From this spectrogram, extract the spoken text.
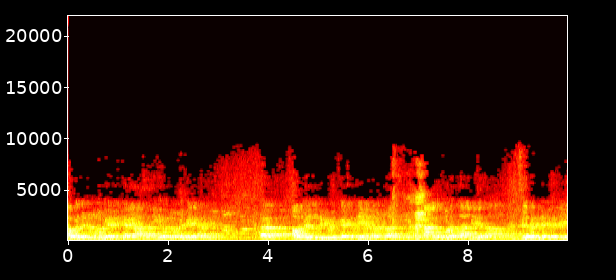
அவர்கள் ரெண்டு மூணு பேர் எனக்கு சரியாக சந்திக்க வேண்டும் என்று கேட்டார்கள் அவர்களுக்கு அவர்கள் கேட்க கேட்டது என்னவென்றால் நாங்கள் உங்களுடன் தான் பேசலாம் சில பேர் பேரை சொல்லி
